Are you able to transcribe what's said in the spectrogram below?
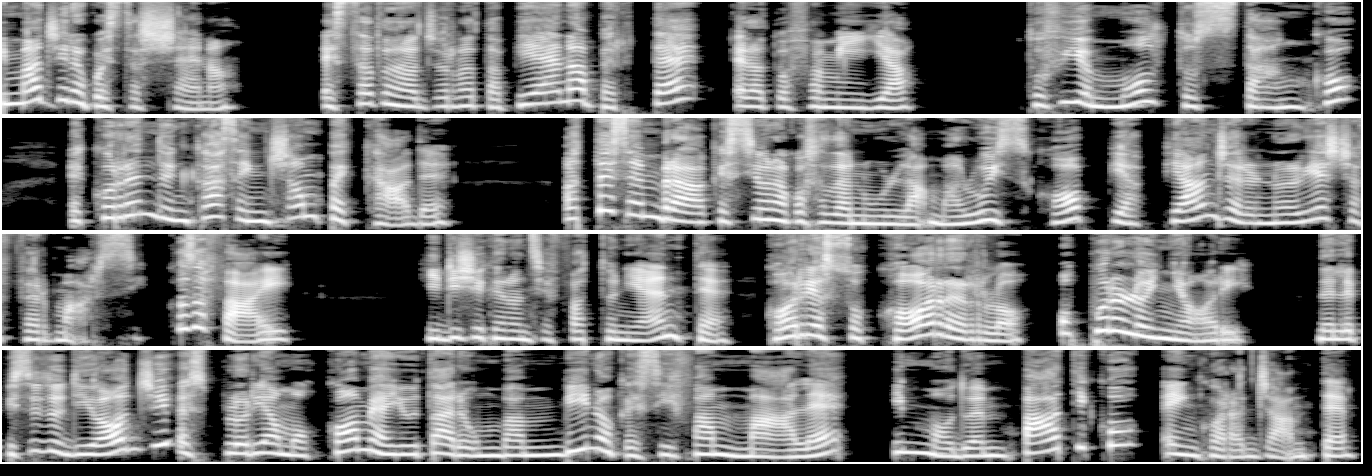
Immagina questa scena. È stata una giornata piena per te e la tua famiglia. Tuo figlio è molto stanco e correndo in casa inciampa e cade. A te sembra che sia una cosa da nulla, ma lui scoppia a piangere e non riesce a fermarsi. Cosa fai? Gli dici che non si è fatto niente? Corri a soccorrerlo? Oppure lo ignori? Nell'episodio di oggi esploriamo come aiutare un bambino che si fa male in modo empatico e incoraggiante.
